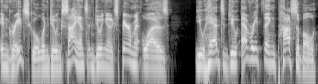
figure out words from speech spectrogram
in grade school when doing science and doing an experiment was you had to do everything possible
